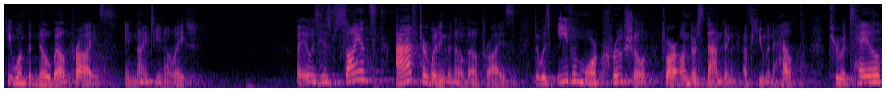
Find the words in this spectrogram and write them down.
he won the Nobel Prize in 1908. But it was his science after winning the Nobel Prize that was even more crucial to our understanding of human health, through a tale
